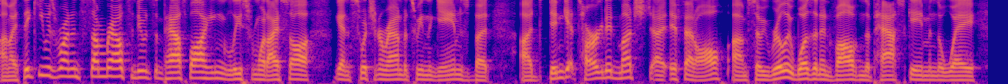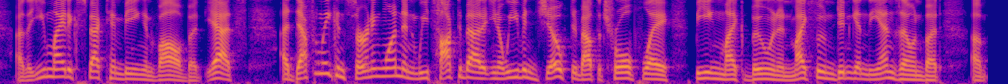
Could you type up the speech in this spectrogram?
Um, I think he was running some routes and doing some pass blocking, at least from what I saw. Again, switching around between the games, but uh, didn't get targeted much, uh, if at all. Um, so he really wasn't involved in the pass game in the way uh, that you might expect him being involved. But yeah, it's a definitely concerning one. And we talked about it. You know, we even joked about the troll play being Mike Boone, and Mike Boone didn't get in the end zone, but um,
